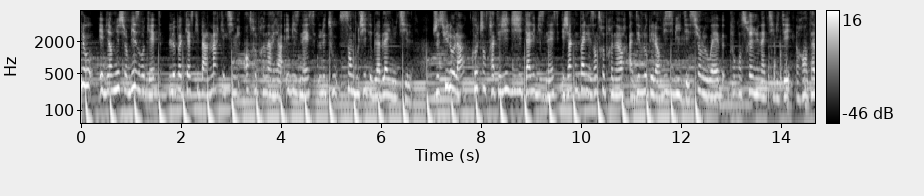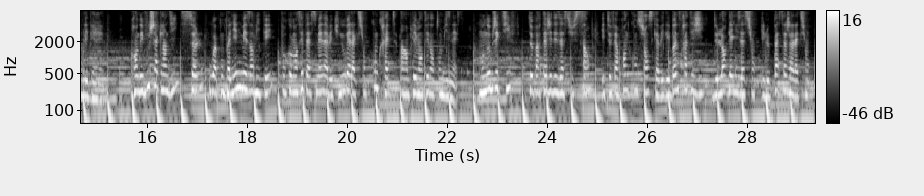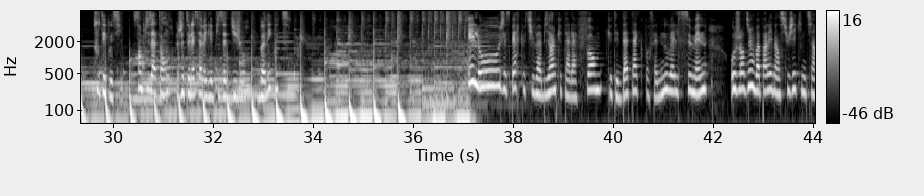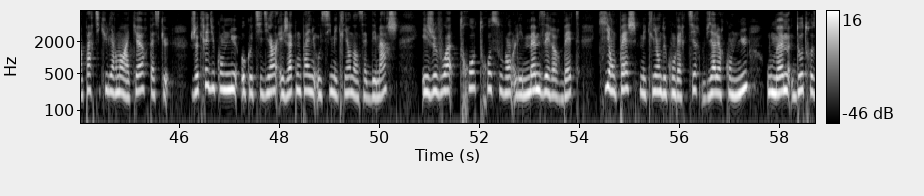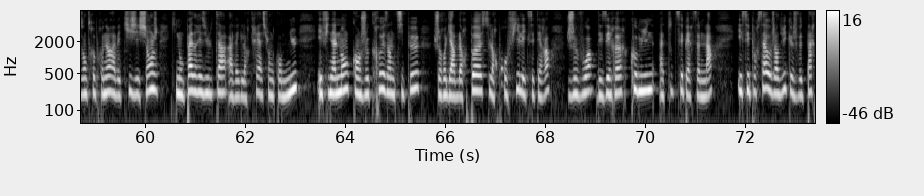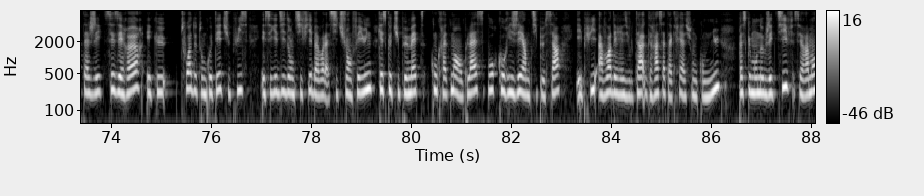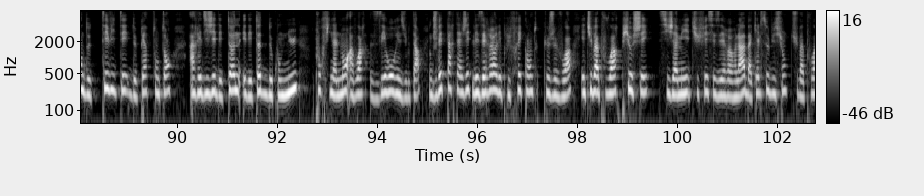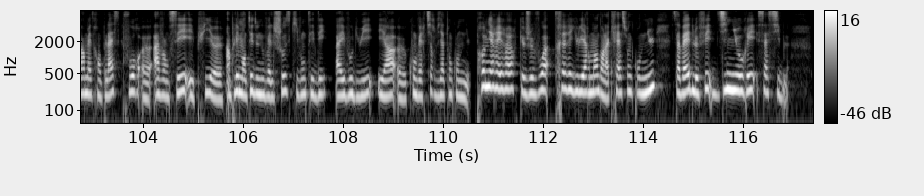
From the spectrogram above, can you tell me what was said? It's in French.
Hello et bienvenue sur Biz Rocket, le podcast qui parle marketing, entrepreneuriat et business, le tout sans bullshit et blabla inutile. Je suis Lola, coach en stratégie digitale et business et j'accompagne les entrepreneurs à développer leur visibilité sur le web pour construire une activité rentable et pérenne. Rendez-vous chaque lundi, seul ou accompagné de mes invités, pour commencer ta semaine avec une nouvelle action concrète à implémenter dans ton business. Mon objectif Te partager des astuces simples et te faire prendre conscience qu'avec les bonnes stratégies, de l'organisation et le passage à l'action, tout est possible. Sans plus attendre, je te laisse avec l'épisode du jour. Bonne écoute Hello, j'espère que tu vas bien, que tu as la forme, que tu es d'attaque pour cette nouvelle semaine. Aujourd'hui, on va parler d'un sujet qui me tient particulièrement à cœur parce que je crée du contenu au quotidien et j'accompagne aussi mes clients dans cette démarche. Et je vois trop, trop souvent les mêmes erreurs bêtes qui empêchent mes clients de convertir via leur contenu ou même d'autres entrepreneurs avec qui j'échange qui n'ont pas de résultats avec leur création de contenu. Et finalement, quand je creuse un petit peu, je regarde leurs posts, leurs profils, etc., je vois des erreurs communes à toutes ces personnes-là. Et c'est pour ça aujourd'hui que je veux te partager ces erreurs et que toi de ton côté tu puisses essayer d'identifier bah voilà si tu en fais une qu'est-ce que tu peux mettre concrètement en place pour corriger un petit peu ça et puis avoir des résultats grâce à ta création de contenu parce que mon objectif c'est vraiment de t'éviter de perdre ton temps à rédiger des tonnes et des tonnes de contenu pour finalement avoir zéro résultat. Donc je vais te partager les erreurs les plus fréquentes que je vois et tu vas pouvoir piocher si jamais tu fais ces erreurs-là, bah, quelles solutions tu vas pouvoir mettre en place pour euh, avancer et puis euh, implémenter de nouvelles choses qui vont t'aider à évoluer et à euh, convertir via ton contenu. Première erreur que je vois très régulièrement dans la création de contenu, ça va être le fait d'ignorer sa cible.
